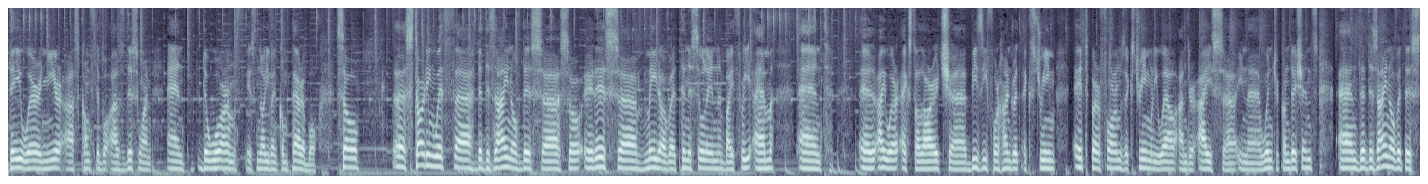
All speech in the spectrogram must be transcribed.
they were near as comfortable as this one and the warmth is not even comparable. So uh, starting with uh, the design of this, uh, so it is uh, made of a Thinsulate by 3M and uh, I wear extra large uh, BZ400 Extreme. It performs extremely well under ice in winter conditions. And the design of it is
